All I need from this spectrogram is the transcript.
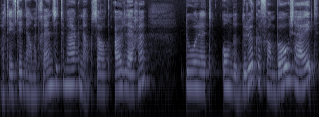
Wat heeft dit nou met grenzen te maken? Nou, ik zal het uitleggen. Door het onderdrukken van boosheid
